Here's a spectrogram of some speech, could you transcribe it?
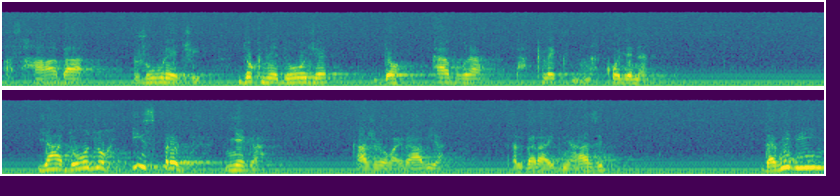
ashaba žureći dok ne dođe do kabura pa kleknu na koljena. Ja dođoh ispred njega kaže ovaj ravija Elbera ibn Azib da vidim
